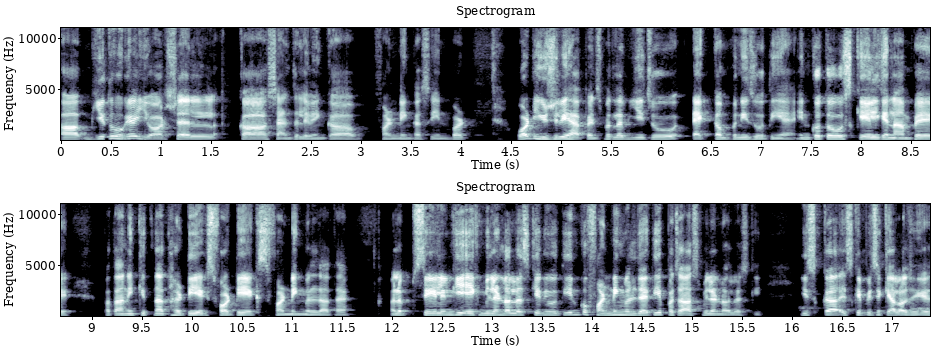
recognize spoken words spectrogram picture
अ, ये तो हो गया योर शेल का स्टैंड लिविंग का फंडिंग का scene but what usually happens मतलब ये जो टेक कंपनीज़ होती हैं इनको तो स्केल के नाम पे पता नहीं कितना thirty x forty x funding मिल जाता है। मतलब सेल इनकी एक मिलियन डॉलर्स की नहीं होती इनको फंडिंग मिल जाती है पचास मिलियन डॉलर्स की। इसका इसके पीछे क्या लॉजिक है?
